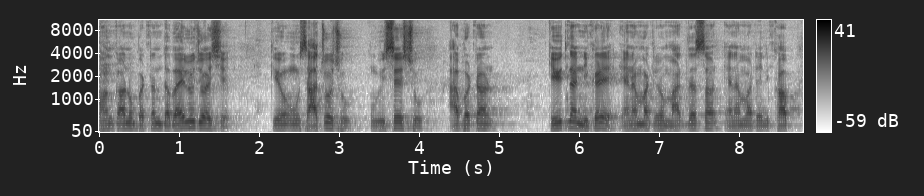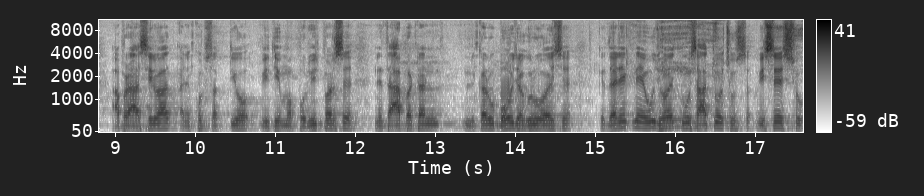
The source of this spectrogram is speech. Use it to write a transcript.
અહંકારનું બટન દબાયેલું જ હોય છે કે હું સાચો છું, હું વિશેષ છું. આ બટન કેવી રીતના નીકળે એના માટેનું માર્ગદર્શન, એના માટેની ખપ આપણા આશીર્વાદ અને ખૂબ શક્તિઓ વિધિમાં પૂરવી જ પડશે. નહીં તો આ બટન નીકળવું બહુ જ અઘરું હોય છે કે દરેકને એવું જ હોય કે હું સાચો છું, વિશેષ છું.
